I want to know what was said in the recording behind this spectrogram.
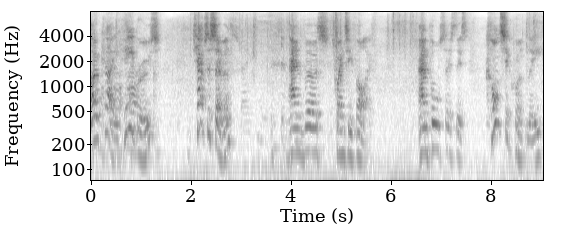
Okay, Hebrews chapter 7 and verse 25. And Paul says this Consequently,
